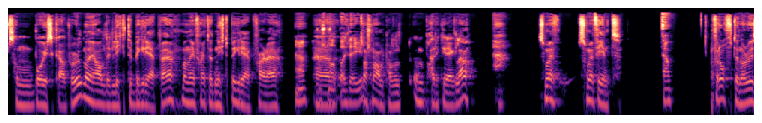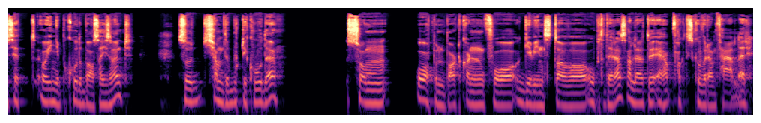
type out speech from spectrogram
som Boy Scout Rule, men jeg har aldri likt det begrepet. Men jeg fant et nytt begrep for det, ja Eh, Nasjonalparkregler. nasjonalparkregler, som er, som er fint. Ja. For ofte når du sitter og er inne på kodebaser, ikke sant, så kommer du borti kode som åpenbart kan få gevinst av å oppdateres, eller at det faktisk har vært en feil der.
